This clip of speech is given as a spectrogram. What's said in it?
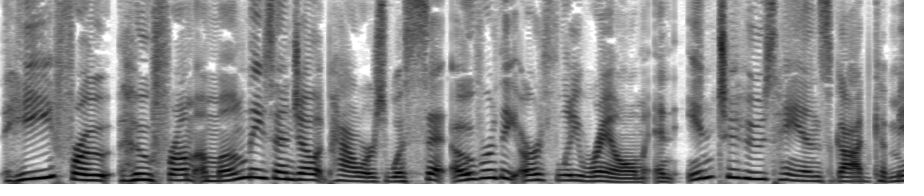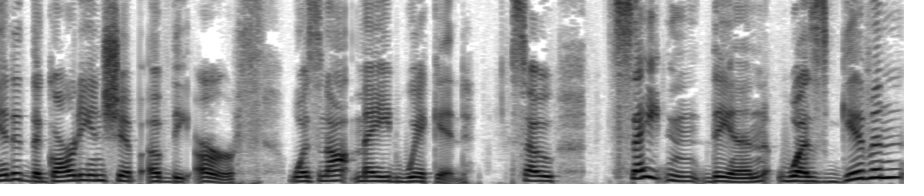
he fro- who from among these angelic powers was set over the earthly realm and into whose hands God committed the guardianship of the earth was not made wicked. So Satan then was given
